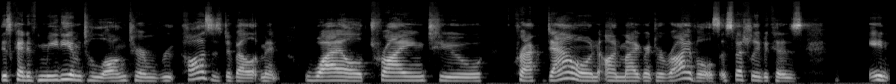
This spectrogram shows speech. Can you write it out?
this kind of medium to long term root causes development while trying to crack down on migrant arrivals, especially because in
